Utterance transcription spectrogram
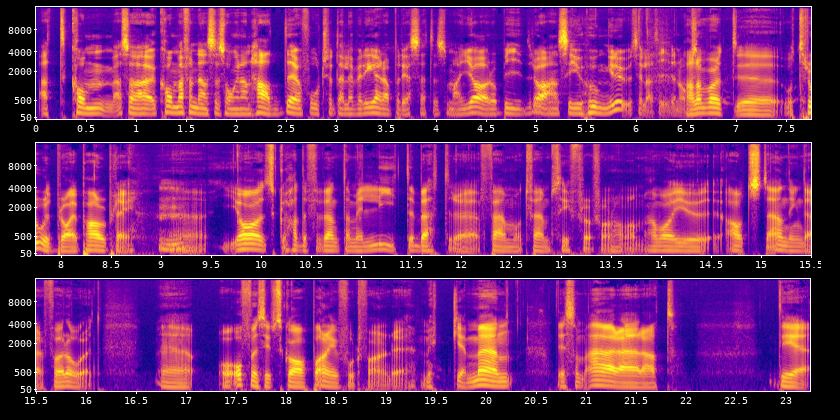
att kom, alltså, komma från den säsongen han hade och fortsätta leverera på det sättet som han gör och bidra. Han ser ju hungrig ut hela tiden också. Han har varit eh, otroligt bra i powerplay. mm. Eh, jag hade förväntat mig lite bättre 5 mot 5 siffror från honom. Han var ju outstanding där förra året. Eh, och offensivt skapar han ju fortfarande mycket. Men det som är är att det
